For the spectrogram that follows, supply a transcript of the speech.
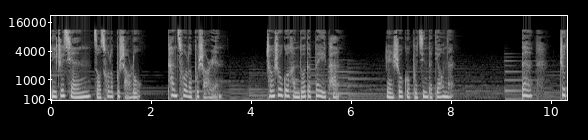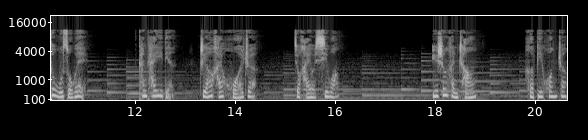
你之前走错了不少路，看错了不少人，承受过很多的背叛，忍受过不尽的刁难，但。这都无所谓，看开一点，只要还活着，就还有希望。余生很长，何必慌张？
